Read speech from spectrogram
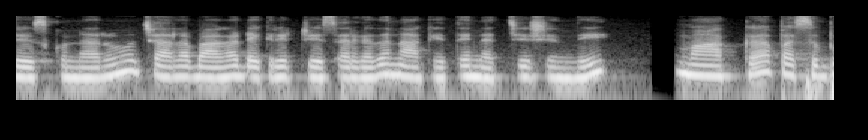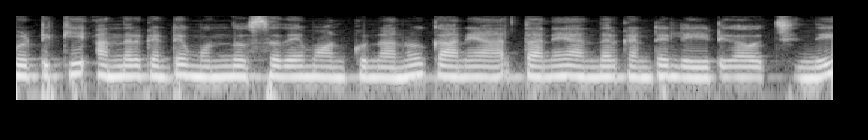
చేసుకున్నారు. చాలా బాగా డెకరేట్ చేశారు కదా నాకైతే నచ్చేసింది. మా అక్క పసుబొట్టుకి అందరికంటే ముందు వస్తుందేమో అనుకున్నాను కానీ తనే అందరికంటే లేట్గా వచ్చింది.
